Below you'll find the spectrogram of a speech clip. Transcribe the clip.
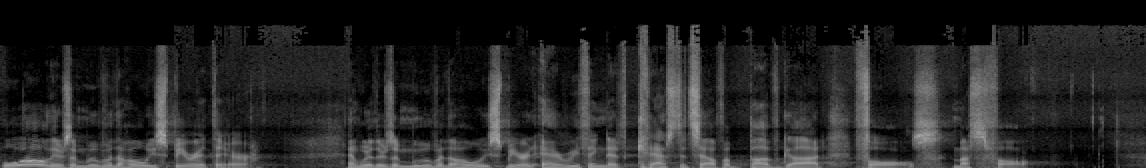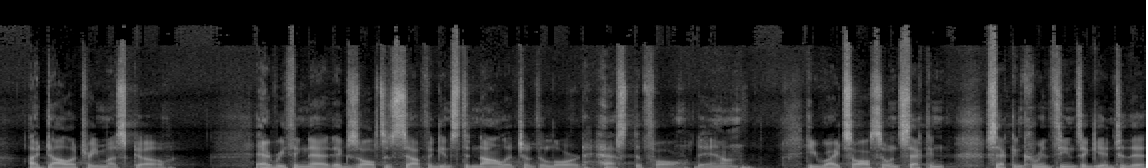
whoa, there's a move of the Holy Spirit there. And where there's a move of the Holy Spirit, everything that casts itself above God falls, must fall. Idolatry must go. Everything that exalts itself against the knowledge of the Lord has to fall down. He writes also in Second, Second Corinthians again to the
